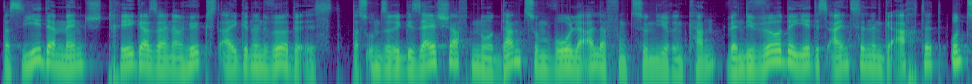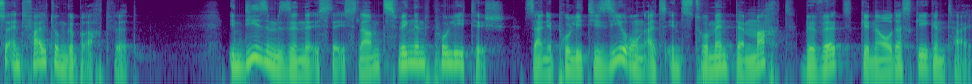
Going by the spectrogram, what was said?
dass jeder Mensch Träger seiner höchsteigenen Würde ist, dass unsere Gesellschaft nur dann zum Wohle aller funktionieren kann, wenn die Würde jedes Einzelnen geachtet und zur Entfaltung gebracht wird. In diesem Sinne ist der Islam zwingend politisch, seine Politisierung als Instrument der Macht bewirkt genau das Gegenteil.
